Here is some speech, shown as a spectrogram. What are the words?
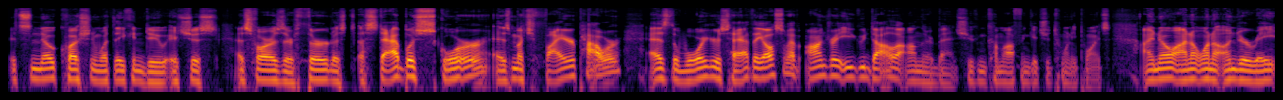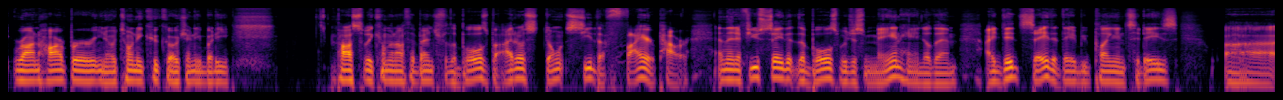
it's no question what they can do. It's just as far as their third established scorer, as much firepower as the Warriors have. They also have Andre Iguodala on their bench who can come off and get you 20 points. I know I don't want to underrate Ron Harper, you know, Toni Kukoc, anybody possibly coming off the bench for the Bulls, but I just don't see the firepower. And then if you say that the Bulls would just manhandle them, I did say that they'd be playing in today's uh,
